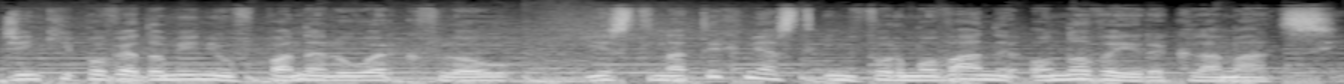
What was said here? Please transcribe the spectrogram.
dzięki powiadomieniu w panelu Workflow, jest natychmiast informowany o nowej reklamacji.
